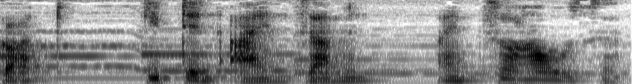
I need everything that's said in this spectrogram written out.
Gott Gib den Einsamen ein Zuhause.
